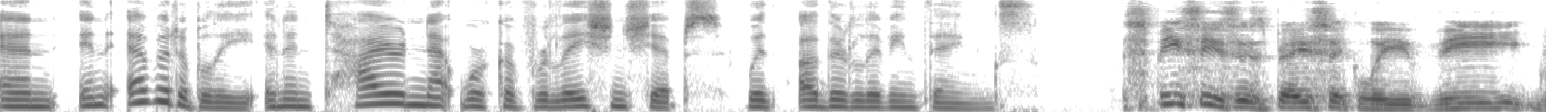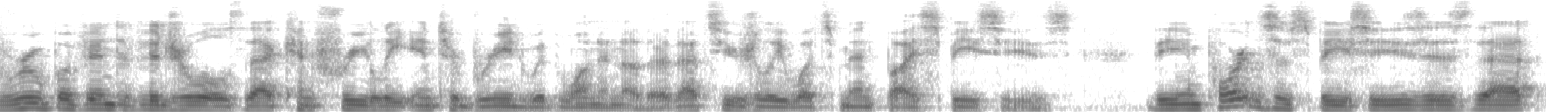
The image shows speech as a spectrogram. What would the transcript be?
and inevitably an entire network of relationships with other living things. Species is basically the group of individuals that can freely interbreed with one another. That's usually what's meant by species. The importance of species is that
